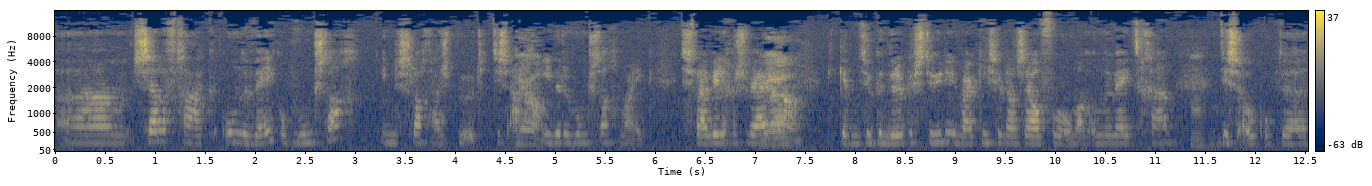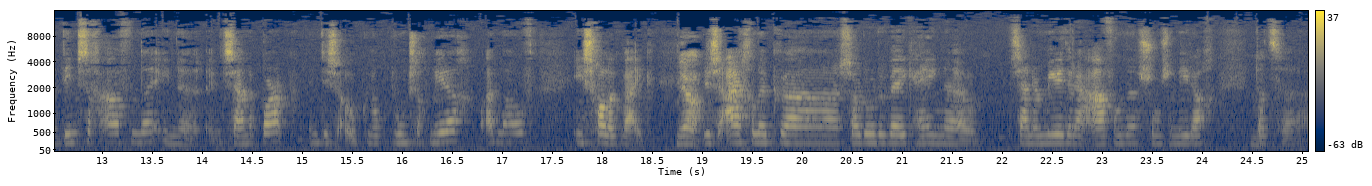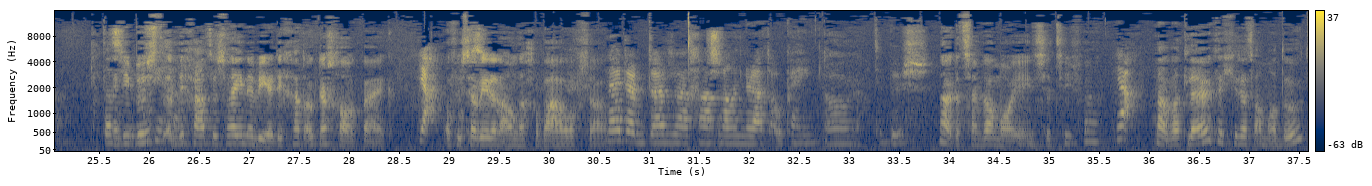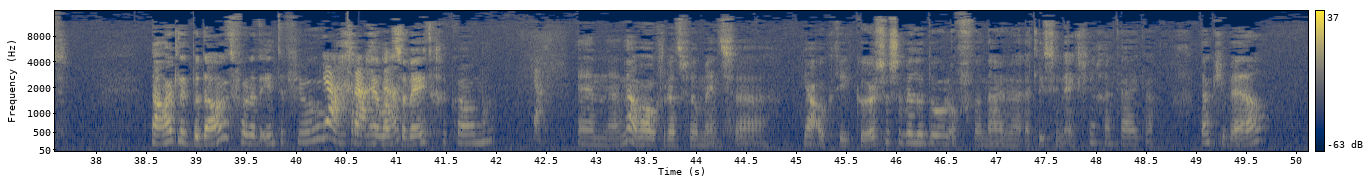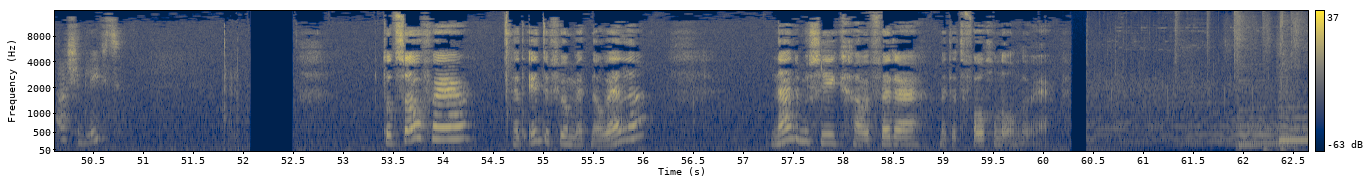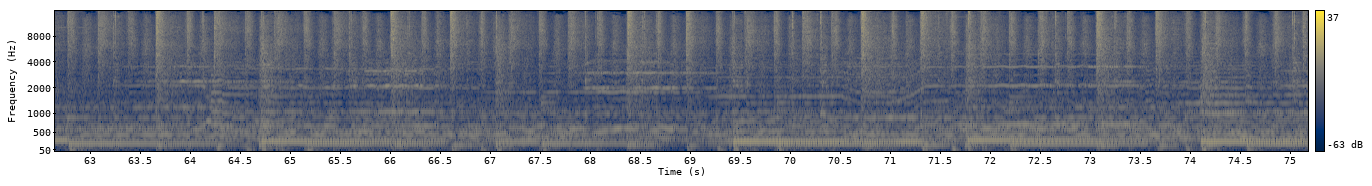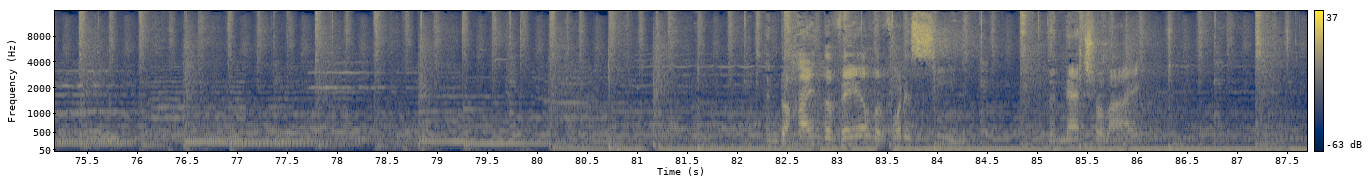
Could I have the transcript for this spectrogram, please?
Ehm, zelf ga ik om de week op woensdag in de slachthuisbuurt. Het is eigenlijk Ja. iedere woensdag, maar ik, het is vrijwilligerswerk. Ja. En ik heb natuurlijk een drukke studie, maar ik kies er dan zelf voor om dan om de week te gaan. Mhm. Het is ook op de dinsdagavonden in, de, in het. En het is ook nog woensdagmiddag uit mijn hoofd in Schalkwijk. Ja. Dus eigenlijk eh, zo door de week heen eh, zijn er meerdere avonden, soms een middag. Dat, eh dat en die bus die gaat dus heen en weer. Die gaat ook naar Schalkwijk. Ja. Of is dat weer een ander gebouw of zo? Nee, daar, daar eh, gaan ze dan inderdaad ook heen, Oh ja. de bus. Nou, dat zijn wel mooie initiatieven. Ja, Nou, wat leuk dat je dat allemaal doet. Nou, hartelijk bedankt voor dat interview. Ja, zijn graag heel wat gedaan. te weten gekomen. Ja. En eh, nou, we hopen dat veel mensen eh, ja, ook die cursussen willen doen of eh, naar uh, At Least in Action gaan kijken. Dankjewel. alsjeblieft. Tot zover het interview met Noelle. Na de muziek gaan we verder met het volgende onderwerp. And behind the veil of what is seen, the natural eye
